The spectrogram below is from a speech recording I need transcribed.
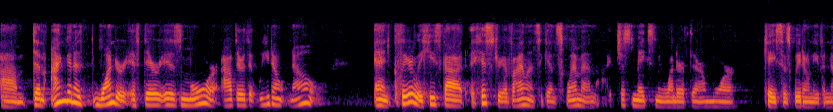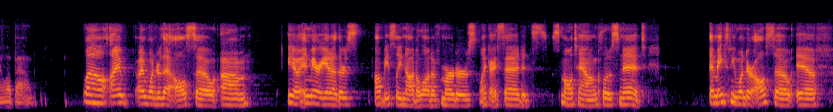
um, then I'm going to wonder if there is more out there that we don't know. And clearly, he's got a history of violence against women. It just makes me wonder if there are more cases we don't even know about. Well, I I wonder that also. Um, you know, in Marietta, there's obviously not a lot of murders. Like I said, it's small town, close knit. It makes me wonder also if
